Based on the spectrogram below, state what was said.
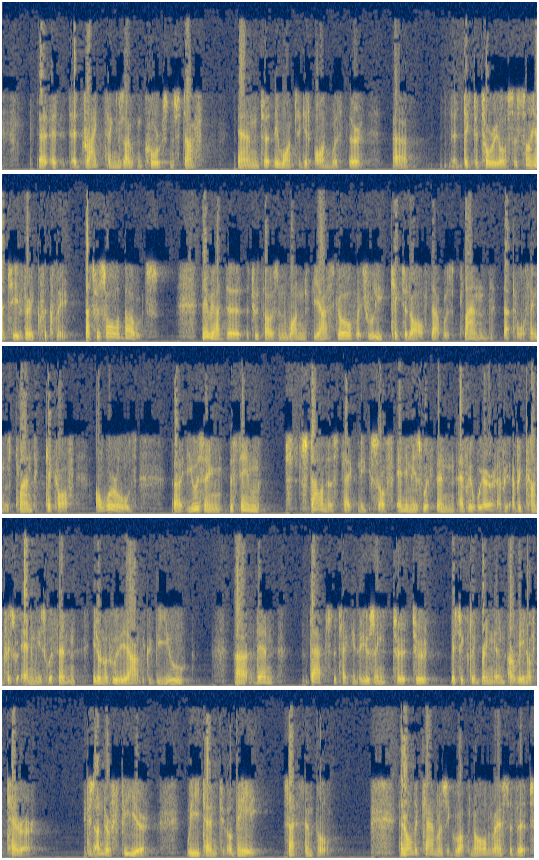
Uh, it, it, dragged things out in courts and stuff, and uh, they want to get on with their uh, dictatorial society very quickly. That's what it's all about. Then we had the, the 2001 fiasco, which really kicked it off. That was planned. That whole thing was planned to kick off a world uh, using the same Stalinist techniques of enemies within everywhere. Every, every country's got enemies within. You don't know who they are. They could be you. Uh, then that's the technique they're using to, to basically bring in a reign of terror. Because under fear, we tend to obey. It's that simple. And all the cameras that go up and all the rest of it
